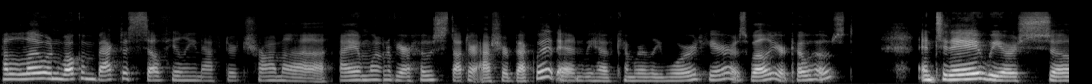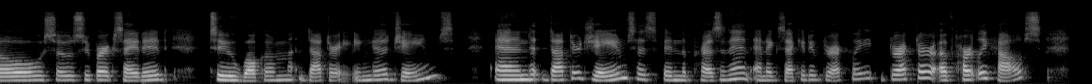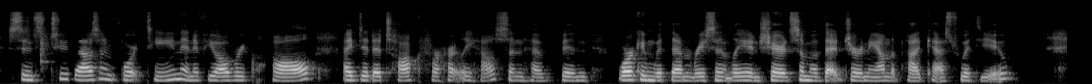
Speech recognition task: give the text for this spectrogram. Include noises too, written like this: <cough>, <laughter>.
Hello and welcome back to Self Healing After Trauma. I am one of your hosts, Dr. Asher Beckwith, and we have Kimberly Ward here as well, your co host. And today we are so, so super excited to welcome Dr. Inga James. And Dr. James has been the president and executive directly, director of Heartly House since 2014. And if you all recall, I did a talk for Heartly House and have been working with them recently and shared some of that journey on the podcast with you.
